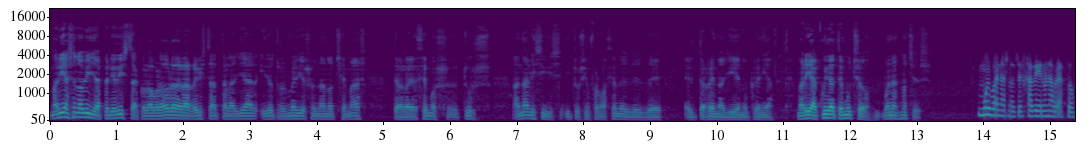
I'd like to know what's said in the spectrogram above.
María Senovilla, periodista, colaboradora de la revista Atalayar y de otros medios, una noche más. Te agradecemos eh, tus análisis y tus informaciones desde el terreno allí en Ucrania. María, cuídate mucho. Buenas noches. Muy buenas noches, Javier. Un abrazo.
